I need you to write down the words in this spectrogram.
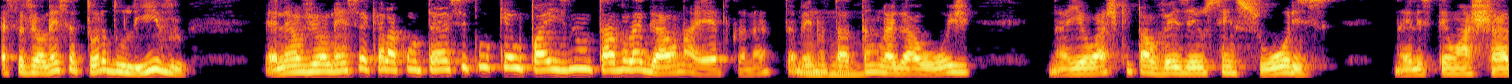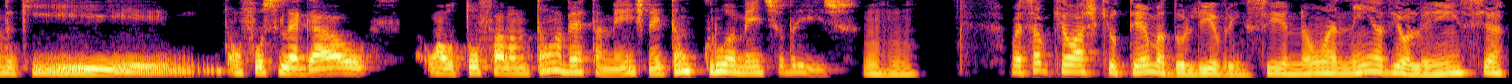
Essa violência toda do livro, ela é uma violência que ela acontece porque o país não estava legal na época, né? Também tá uhum. não está tão legal hoje, né? E eu acho que talvez aí os censores, né, eles tenham achado que não fosse legal um autor falando tão abertamente né, e tão cruamente sobre isso. Uhum. Mas sabe que eu acho que o tema do livro em si não é nem a violência,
